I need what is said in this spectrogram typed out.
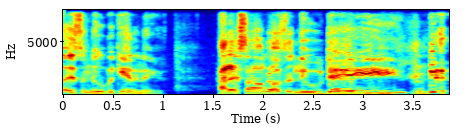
a it's a new beginning, nigga. How that song goes? A new day.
